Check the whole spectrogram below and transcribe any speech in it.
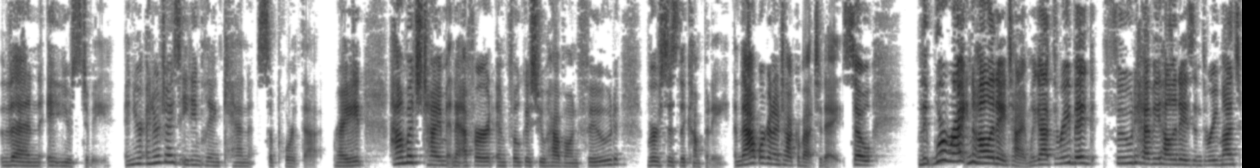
than it used to be. And your energized eating plan can support that, right? How much time and effort and focus you have on food versus the company. And that we're going to talk about today. So we're right in holiday time. We got three big food heavy holidays in three months.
